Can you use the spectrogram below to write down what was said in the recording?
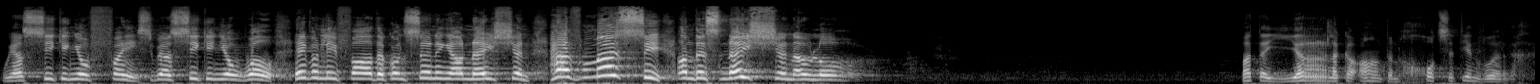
We are seeking your face. We are seeking your will. Heavenly Father, concerning our nation, have mercy on this nation, O Lord. Wat 'n heerlike aand in God se teenwoordigheid.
